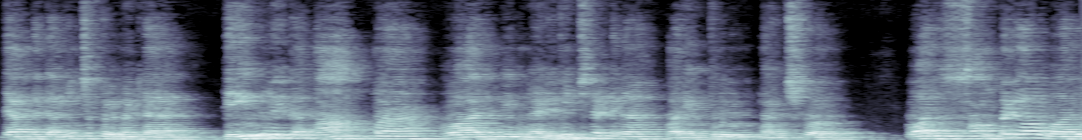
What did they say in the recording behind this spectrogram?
జాగ్రత్తగా గమనించి ప్రేమిటారు దేవుని యొక్క ఆత్మ వారిని నడిపించినట్టుగా వారు ఎప్పుడు నడుచుకోరు. వారు సొంతగా వారు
